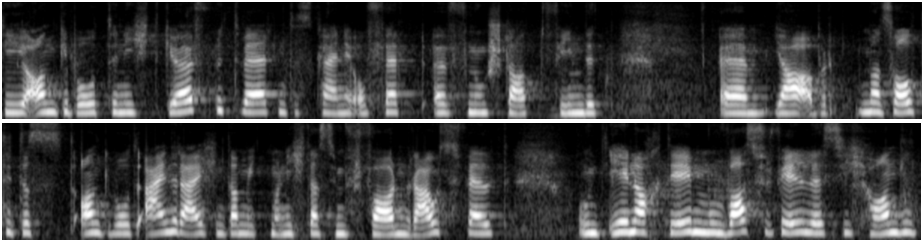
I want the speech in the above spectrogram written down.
die Angebote nicht geöffnet werden, dass keine Offertöffnung stattfindet. Ähm, ja, aber man sollte das Angebot einreichen, damit man nicht aus dem Verfahren rausfällt. Und je nachdem, um was für Fehler es sich handelt,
